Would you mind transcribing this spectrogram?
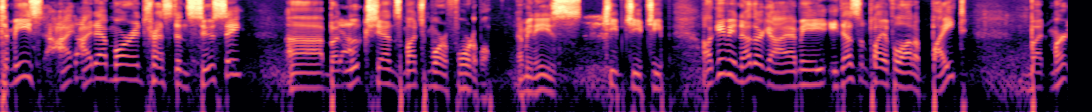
To me, I, I'd have more interest in Soucy, uh, but Luke Schenn's much more affordable. I mean, he's cheap, cheap, cheap. I'll give you another guy. I mean, he, he doesn't play with a lot of bite, but Mark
